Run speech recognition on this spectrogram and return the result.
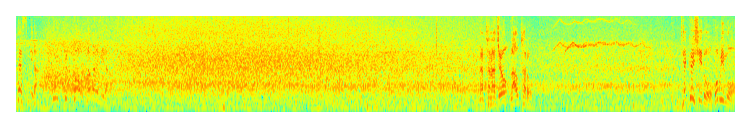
패스입니다. 골키퍼 막아냅니다. 나타나죠 라우타로. 태클 시도 보비 무어.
